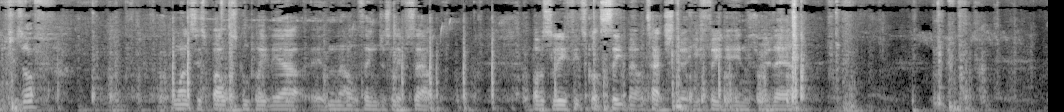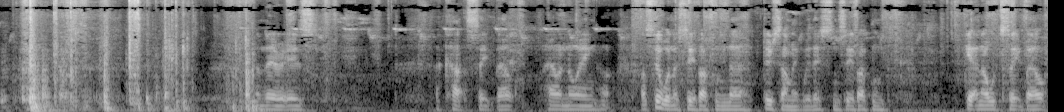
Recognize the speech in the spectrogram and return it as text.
which is off. And once this bolt's completely out, then the whole thing just lifts out. Obviously, if it's got seatbelt attached to it, you feed it in through there. And there it is a cut seatbelt. How annoying. I still want to see if I can uh, do something with this and see if I can get an old seatbelt,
